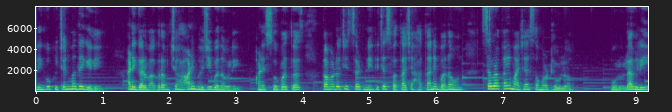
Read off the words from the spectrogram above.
रिंकू किचनमध्ये गेली. आणि गरमागरम चहा आणि भजी बनवली. आणि सोबतच टोमॅटोची चटणी तिच्या स्वतःच्या हाताने बनवून सगळं काही माझ्यासमोर ठेवलं. बोलू लागली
